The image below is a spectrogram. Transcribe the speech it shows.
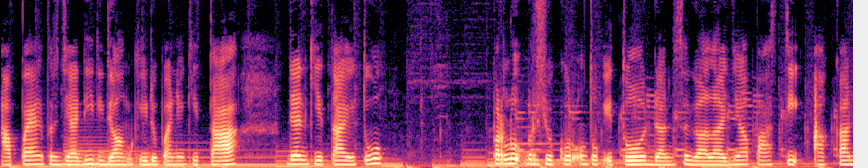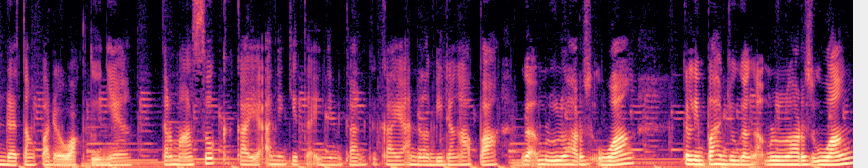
apa yang terjadi di dalam kehidupannya kita dan kita itu perlu bersyukur untuk itu dan segalanya pasti akan datang pada waktunya. Termasuk kekayaan yang kita inginkan. Kekayaan dalam bidang apa? Nggak melulu harus uang. Kelimpahan juga nggak melulu harus uang.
